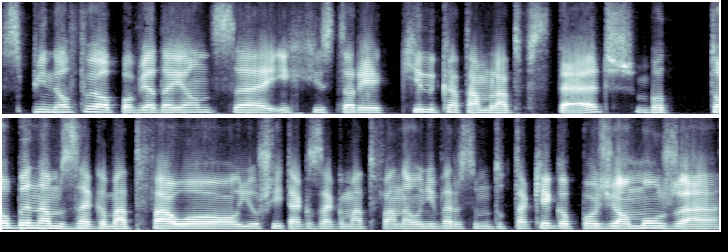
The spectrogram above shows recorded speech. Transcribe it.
spin-offy opowiadające ich historię kilka tam lat wstecz, bo to by nam zagmatwało już i tak zagmatwane uniwersum do takiego poziomu, że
